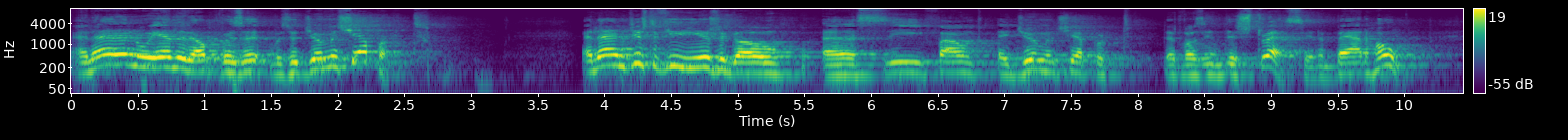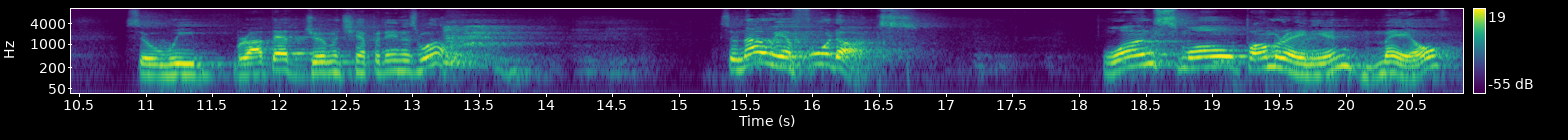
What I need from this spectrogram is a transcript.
And then we ended up with a, with a German Shepherd. And then just a few years ago, uh, she found a German Shepherd that was in distress, in a bad home. So we brought that German Shepherd in as well. So now we have four dogs one small Pomeranian, male,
